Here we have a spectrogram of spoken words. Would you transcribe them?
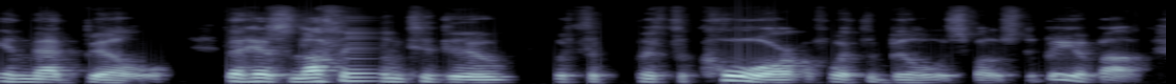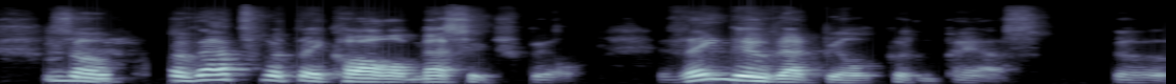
in that bill that has nothing to do with the, with the core of what the bill was supposed to be about. Mm-hmm. So, so that's what they call a message bill. They knew that bill couldn't pass the,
